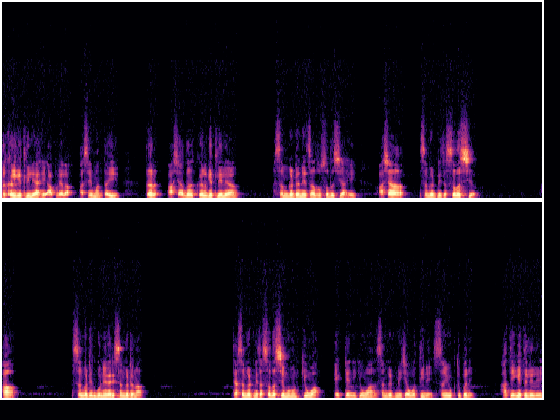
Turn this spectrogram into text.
दखल घेतलेली आहे आपल्याला असे म्हणता येईल. तर अशा दखल घेतलेल्या संघटनेचा जो सदस्य आहे अशा संघटनेचा सदस्य हा संघटित गुन्हेगारी संघटना त्या संघटनेचा सदस्य म्हणून किंवा एकट्याने किंवा संघटनेच्या वतीने संयुक्तपणे हाती घेतलेले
